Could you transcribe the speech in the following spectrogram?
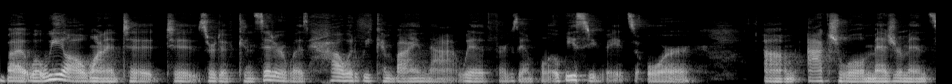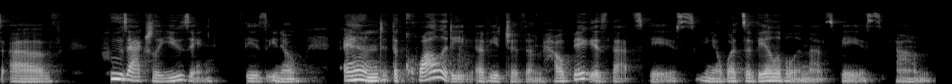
But what we all wanted to, to sort of consider was how would we combine that with, for example, obesity rates or um, actual measurements of who's actually using these, you know, and the quality of each of them. How big is that space? You know, what's available in that space um,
